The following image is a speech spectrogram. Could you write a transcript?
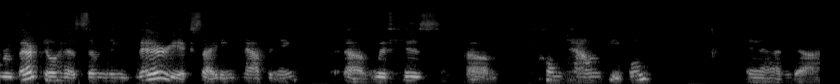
Roberto has something very exciting happening uh, with his um, hometown people and uh,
